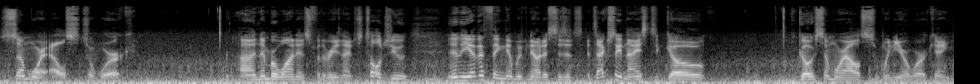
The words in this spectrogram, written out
somewhere else to work. Uh, number one is for the reason I just told you. And then the other thing that we've noticed is it's, it's actually nice to go go somewhere else when you're working.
